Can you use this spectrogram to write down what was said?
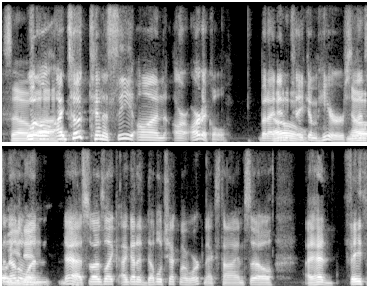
So, well, uh, I took Tennessee on our article but I didn't oh, take them here. So no, that's another one. Yeah. So I was like, I got to double check my work next time. So I had faith.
